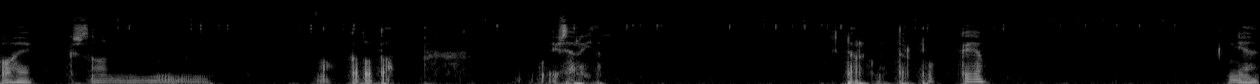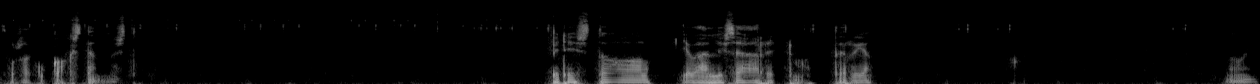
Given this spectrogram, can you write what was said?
Kahdeksan. Katsotaan. Ei se riitä. Dark matter blokkeja. Niin, tuossa kuin kaksi tämmöistä. Pedestal ja vähän lisää red matteria. Noin.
